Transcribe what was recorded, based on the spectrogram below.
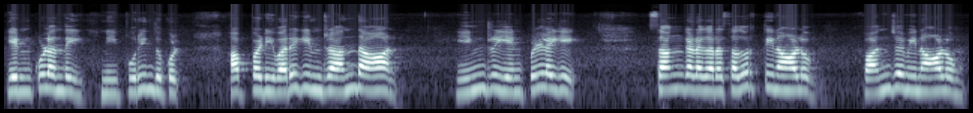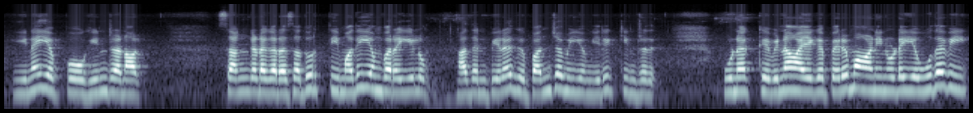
என் குழந்தை நீ புரிந்து கொள். அப்படி வருகின்ற அந்த ஆண் இன்று என் பிள்ளையை சங்கடகர சதுர்த்தினாலும் பஞ்சமினாலும் இணையப் போகின்ற நாள். சங்கடகர சதுர்த்தி மதியம் வரையிலும் அதன் பிறகு பஞ்சமியும் இருக்கின்றது. உனக்கு விநாயக பெருமானினுடைய உதவி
